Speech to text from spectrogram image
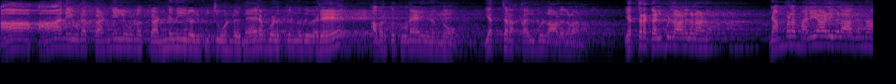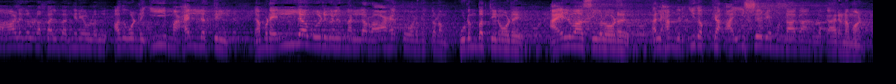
ആ ആനയുടെ കണ്ണിലൂടെ കണ്ണുനീരൊലിപ്പിച്ചുകൊണ്ട് നേരം വെളുക്കുന്നത് വരെ അവർക്ക് തുണയായി നിന്നു. എത്ര കൽബുള്ള ആളുകളാണ്. എത്ര കൽബുള്ള ആളുകളാണ്. നമ്മളെ മലയാളികളാകുന്ന ആളുകളുടെ കൽവ് എങ്ങനെയുള്ളത്? അതുകൊണ്ട് ഈ മഹല്ലത്തിൽ നമ്മുടെ എല്ലാ വീടുകളിലും നല്ല റാഹത്തോടെ നിൽക്കണം. കുടുംബത്തിനോട് അയൽവാസികളോട്. അലഹമ്മദ് ഇതൊക്കെ ഐശ്വര്യമുണ്ടാകാനുള്ള കാരണമാണ്.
